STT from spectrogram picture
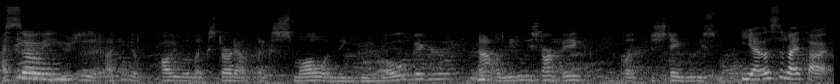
I think so it usually, I think it probably would like start out like small and then grow bigger. Not immediately start big, but like just stay really small. yeah, that's what I thought.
